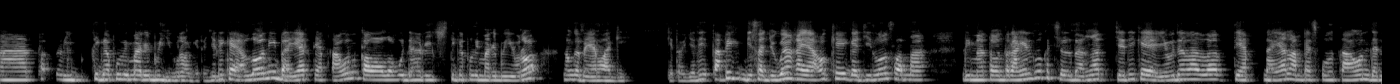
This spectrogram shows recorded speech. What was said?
35 ribu euro gitu. Jadi kayak lo nih bayar tiap tahun kalau lo udah reach 35 ribu euro lo nggak bayar lagi gitu. Jadi tapi bisa juga kayak oke okay, gaji lo selama lima tahun terakhir tuh kecil banget. Jadi kayak ya udahlah lo tiap bayar sampai 10 tahun dan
